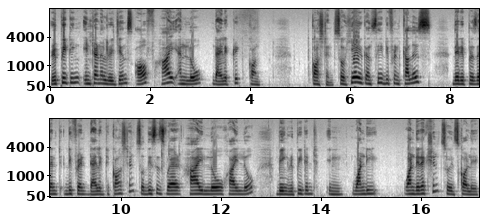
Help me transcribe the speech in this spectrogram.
repeating internal regions of high and low dielectric con constant. So, here you can see different colors they represent different dielectric constants. So, this is where high low high low being repeated in 1D one direction. So, it is called a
